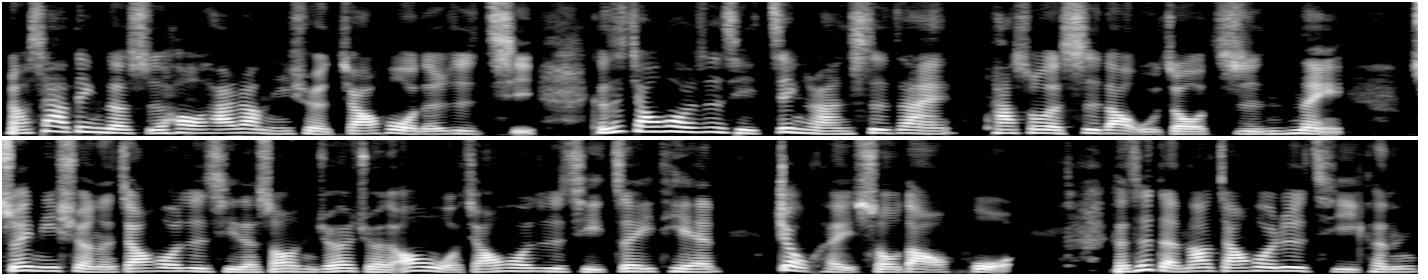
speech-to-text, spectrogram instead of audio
然后下定的时候，他让你选交货的日期，可是交货日期竟然是在他说的四到五周之内，所以你选了交货日期的时候，你就会觉得哦，我交货日期这一天就可以收到货。可是等到交货日期可能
